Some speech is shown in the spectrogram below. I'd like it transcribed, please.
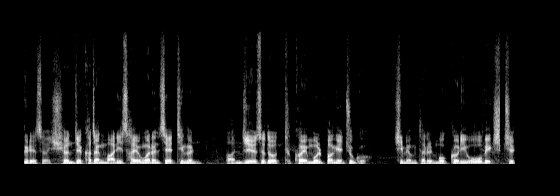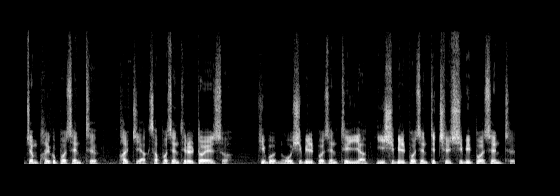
그래서 현재 가장 많이 사용하는 세팅은 반지에서도 특화에 몰빵해주고 치명타를 목걸이 517.89% 팔찌 약 4%를 더해서 기본 51%약 21% 72%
